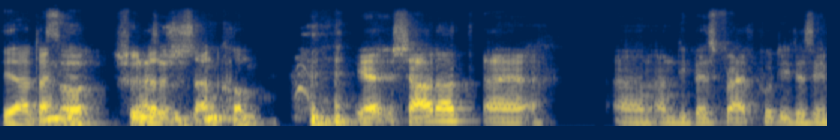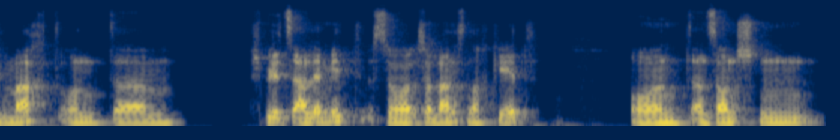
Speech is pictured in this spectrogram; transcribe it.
Ja, danke. Also, Schön, also, dass es ankommt. ja, Shoutout äh, an, an, die Best Drive Crew, die das eben macht und ähm, spielt es alle mit, so, solange es noch geht. Und ansonsten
